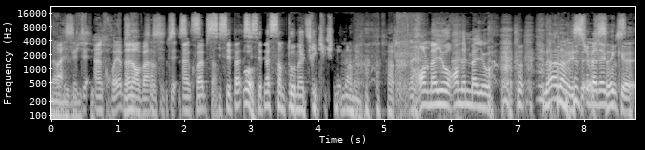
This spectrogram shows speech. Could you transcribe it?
Ouais, c'était incroyable. Non, bah, c'était incroyable, ça. Si c'est pas, Oh. si c'est pas Oh, symptomatique, Schneiderlin. rends le maillot, rendez le maillot. Non, non, mais Monsieur c'est vrai que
